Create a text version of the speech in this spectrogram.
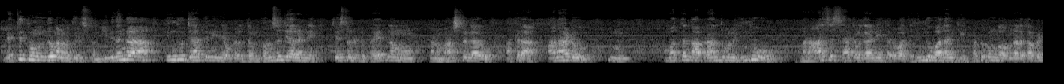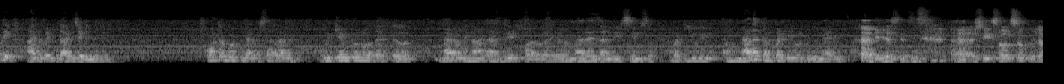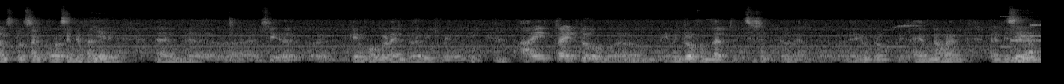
వ్యక్తిత్వం ఉందో మనకు తెలుస్తుంది. ఈ విధంగా హిందూ జాతిని ఇది ఒక ధ్వం- ధ్వంసం చేయాలని చేస్తున్నటువంటి ప్రయత్నము మన మాస్టర్ గారు అక్కడ ఆనాడు మొత్తంగా ఆ ప్రాంతంలో హిందూ మన ఆర్ఎస్ఎస్ శాఖలు కానీ తర్వాత హిందూ వాదానికి పట్టుకంగా ఉన్నారు కాబట్టి ఆయన పైన దాడి చేయడం జరిగింది. What about madam sir came to know that uh, madam did not agreed for uh, your marriage and it seems but you uh, madam compelled you to marry yes, yes. Uh, she also belongs to Sang- our Sangha family. Yeah, yeah. and uh, she uh, uh, came forward and ready to marry me. I tried to um, withdraw from that decision. You don't, I am now I am a disabled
